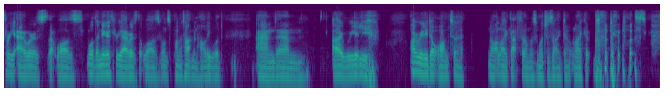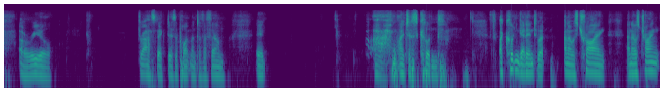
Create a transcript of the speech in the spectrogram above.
three hours that was, well, the near three hours that was Once Upon a Time in Hollywood. And um, I really, I really don't want to not like that film as much as I don't like it, but it was a real drastic disappointment of a film. It, ah, I just couldn't, I couldn't get into it. And I was trying, and I was trying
